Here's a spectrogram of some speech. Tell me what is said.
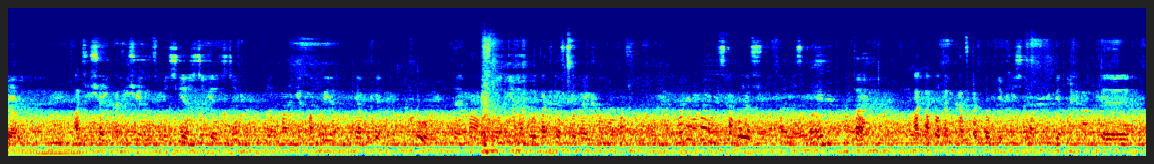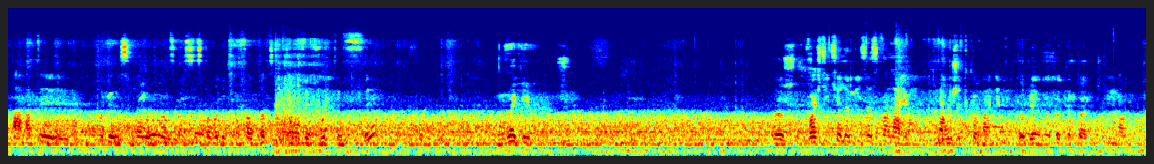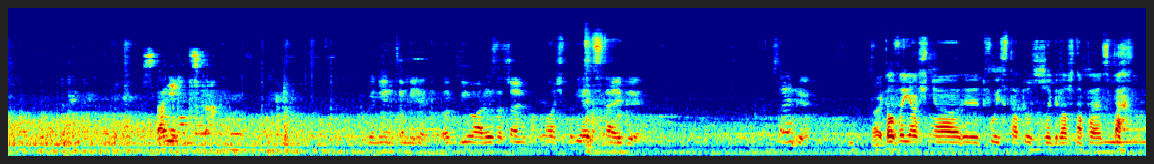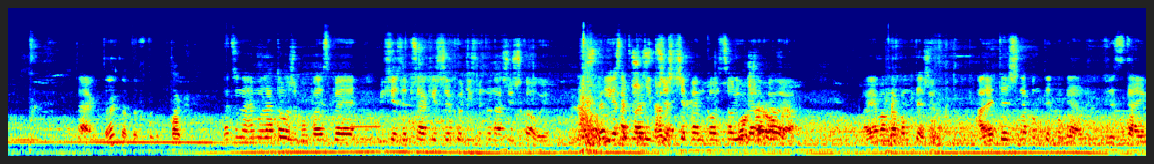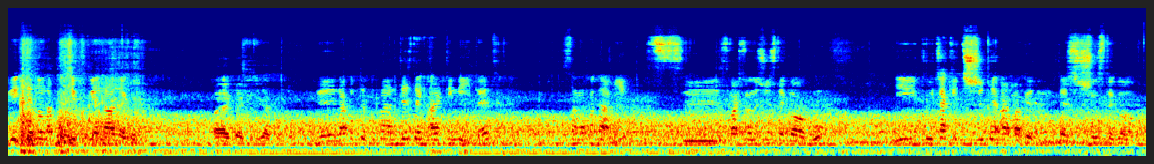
A dzisiaj, a dzisiaj rozumiesz, jeżdżę, jeżdżę, normalnie hamuję, ja mówię, kurde Max, no nie mogło tak to wczoraj hamować. No normalnie z hamulec się fajnie. Tak. A, a potem Kacper do mnie pisze na trybie, y, a, a ty z powodu praw autorskich, ja mówię, wy, ty, wy? No z jakich? Proszę. Właściciele mi zezwalają na użytkowanie. To wiem, no to tym bardziej. No. Staniewicka. Nie wiem co mnie odbiło, ale zacząłem kupować gry. Stare gry. Tak, To wyjaśnia y, twój status, że grasz na PSP. Tak. tak na pewno. Tak. Znaczy na emulatorze, bo PSP mi się zepsuł jak jeszcze chodziliśmy do naszej szkoły. I jest aktualnie przeszczepem konsoli. Gallagher'a. A ja mam na komputerze. Ale też na komputer pobierałem, że stare gry. Jedną na komputerze kupiłem na Allegro. A jak, jak, jak? Y, Na komputer pobierałem Test Drive Ultimated z samochodami z, z 2006 roku i kurczaki 3D Armageddon też z 6 roku.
